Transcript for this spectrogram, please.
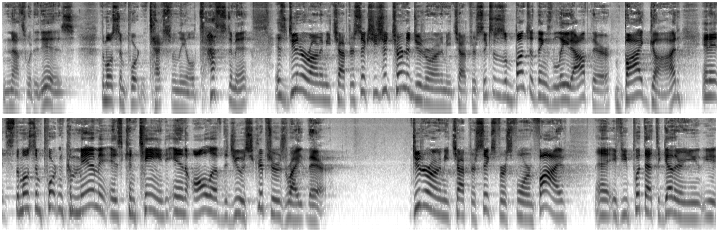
And that's what it is. The most important text from the Old Testament is Deuteronomy chapter 6. You should turn to Deuteronomy chapter 6. There's a bunch of things laid out there by God, and it's the most important commandment is contained in all of the Jewish scriptures right there. Deuteronomy chapter 6, verse 4 and 5, uh, if you put that together, you, you,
